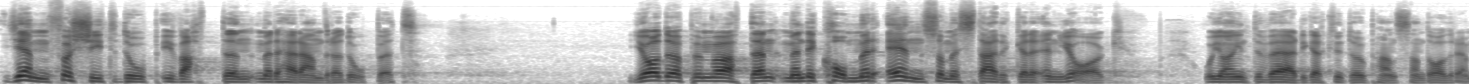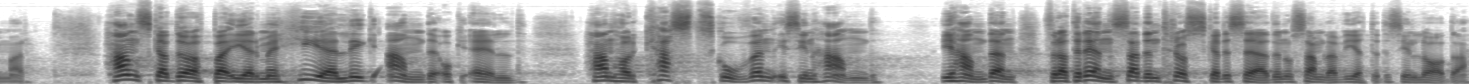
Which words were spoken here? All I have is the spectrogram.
jämför sitt dop i vatten med det här andra dopet. Jag döper med vatten, men det kommer en som är starkare än jag. Och jag är inte värdig att knyta upp hans sandalremmar. Han ska döpa er med helig ande och eld. Han har kastskoven i sin hand, i handen för att rensa den tröskade säden och samla vetet i sin lada.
